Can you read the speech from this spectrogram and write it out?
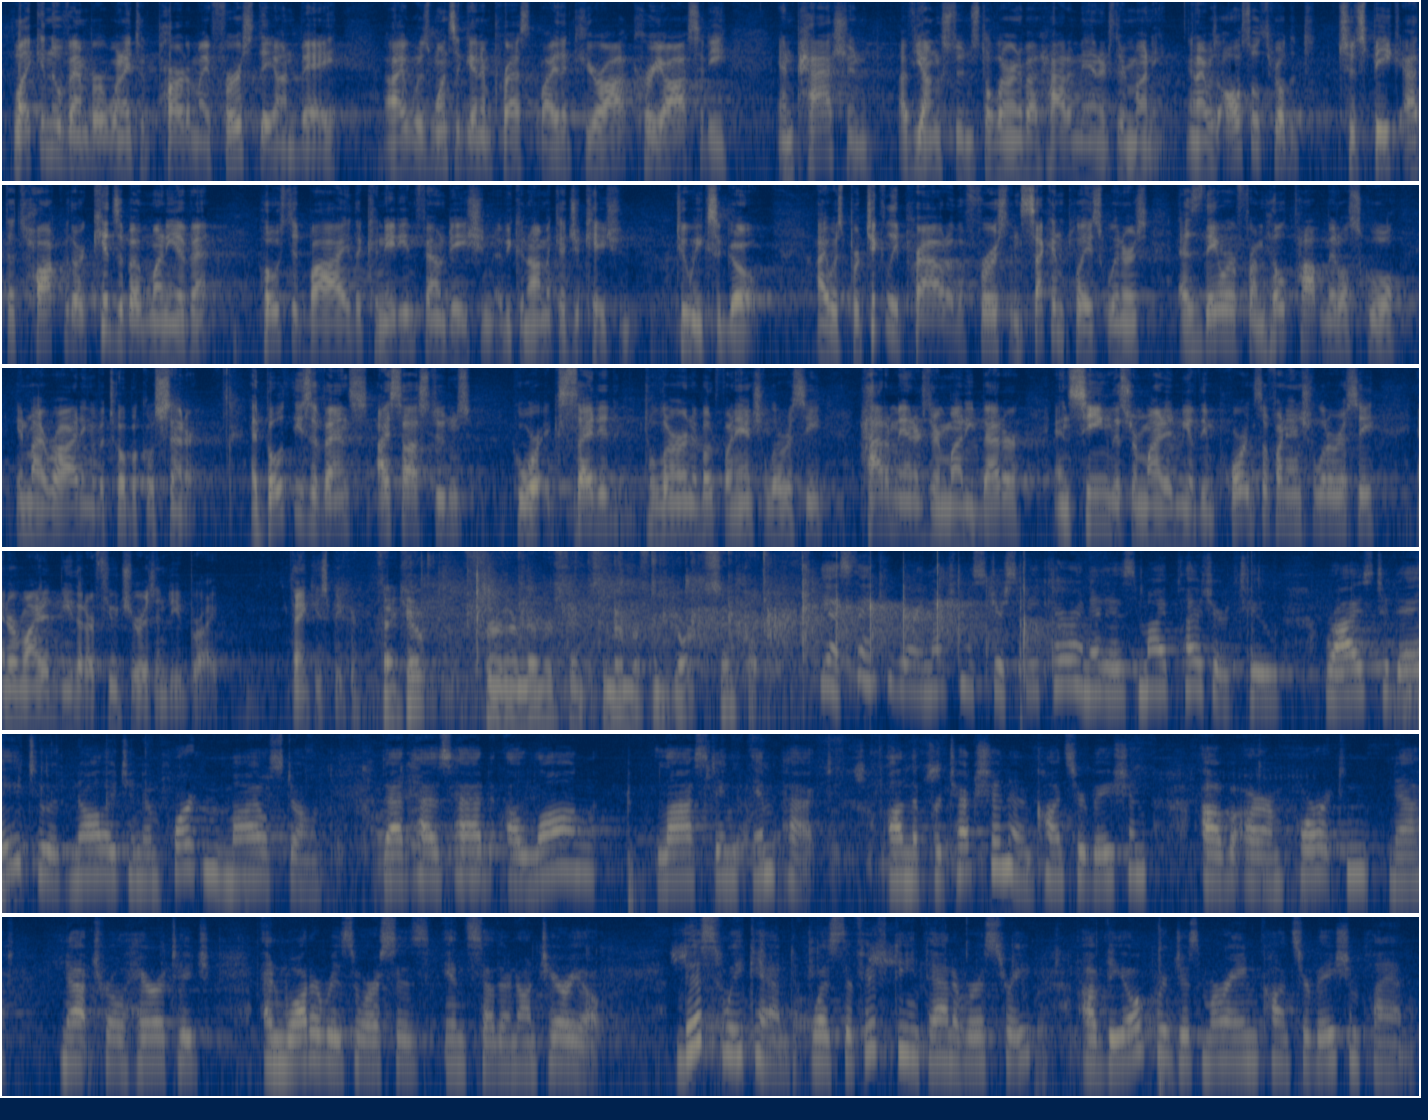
Like in November, when I took part of my first Day on Bay, I was once again impressed by the curiosity and passion of young students to learn about how to manage their money. And I was also thrilled to speak at the Talk with Our Kids About Money event hosted by the Canadian Foundation of Economic Education, two weeks ago. I was particularly proud of the first and second place winners as they were from Hilltop Middle School in my riding of Etobicoke Centre. At both these events, I saw students who were excited to learn about financial literacy, how to manage their money better, and seeing this reminded me of the importance of financial literacy and reminded me that our future is indeed bright. Thank you, Speaker. Thank you. Further member statements. The member from York Simcoe. Yes, thank you very much, Mr. Speaker, and it is my pleasure to rise today to acknowledge an important milestone that has had a long-lasting impact on the protection and conservation of our important nat natural heritage and water resources in southern Ontario. This weekend was the 15th anniversary of the Oak Ridges Moraine Conservation Plan.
